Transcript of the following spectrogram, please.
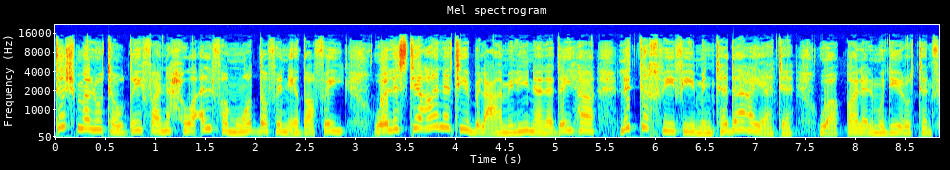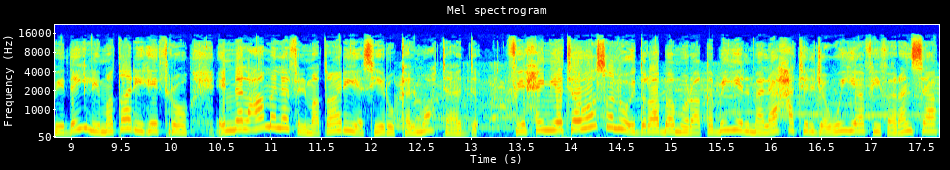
تشمل توظيف نحو ألف موظف إضافي والاستعانة بالعاملين لديها للتخفيف من تداعياته. وقال المدير التنفيذي لمطار هيثرو إن العمل في المطار يسير كالمعتاد. في حين يتواصل إضراب مراقبي الملاحة الجوية في فرنسا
